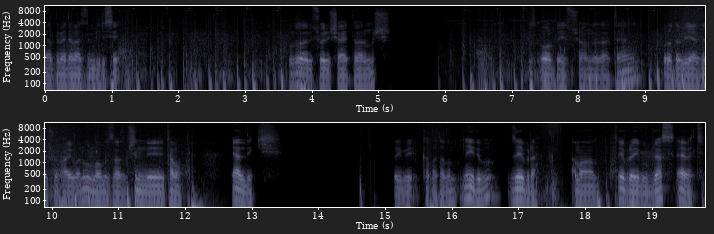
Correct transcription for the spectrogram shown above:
Yardım edemezdim birisi. Burada da bir soru işareti varmış. Biz oradayız şu anda zaten. Burada bir yerde şu hayvanı bulmamız lazım. Şimdi tamam. Geldik. Burayı bir kapatalım. Neydi bu? Zebra. Tamam. Zebrayı bulacağız. Evet.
